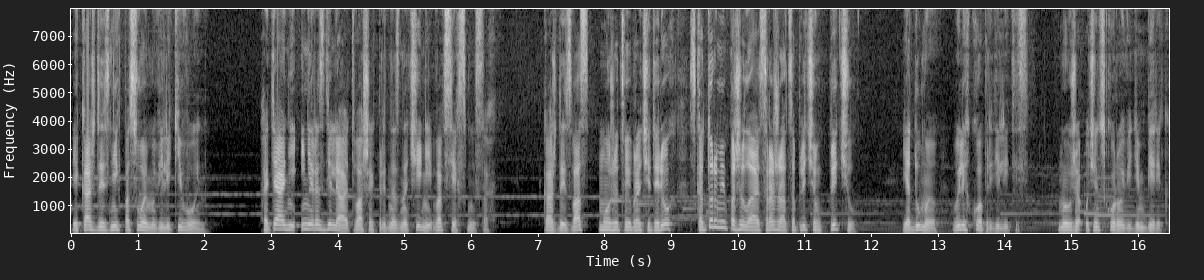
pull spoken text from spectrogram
и каждый из них по-своему великий воин. Хотя они и не разделяют ваших предназначений во всех смыслах. Каждый из вас может выбрать четырех, с которыми пожелает сражаться плечом к плечу. Я думаю, вы легко определитесь. Мы уже очень скоро увидим берег.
